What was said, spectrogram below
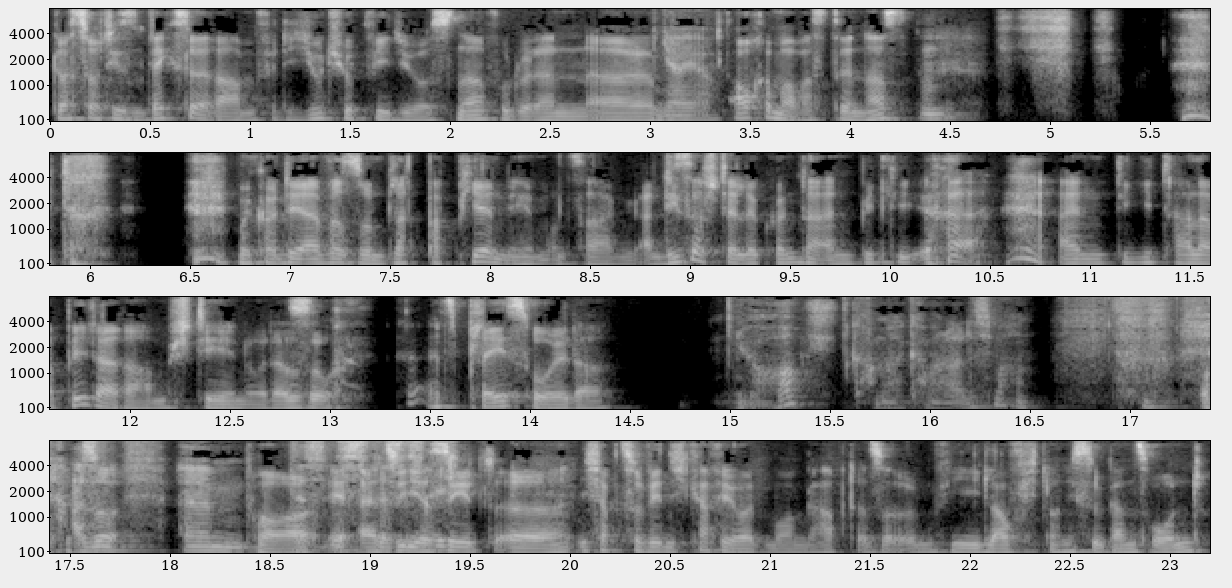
du hast doch diesen Wechselrahmen für die YouTube-Videos, ne, wo du dann äh, ja, ja. auch immer was drin hast. Mhm. Man könnte ja einfach so ein Blatt Papier nehmen und sagen, an dieser Stelle könnte ein, ein digitaler Bilderrahmen stehen oder so, als Placeholder. Ja, kann man, kann man alles machen. Okay. Also, ähm, Boah, ist, also ihr seht, äh, ich habe zu wenig Kaffee heute Morgen gehabt, also irgendwie laufe ich noch nicht so ganz rund.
